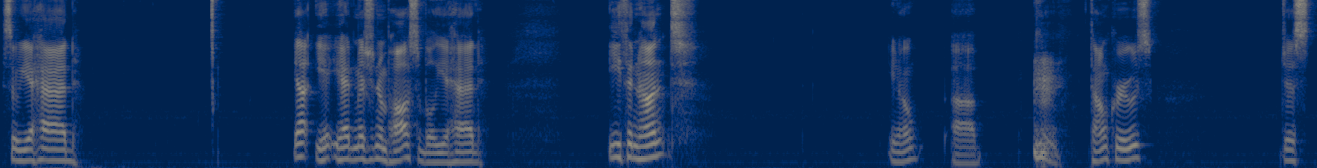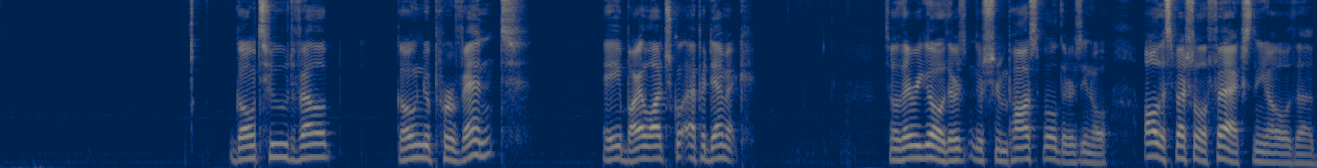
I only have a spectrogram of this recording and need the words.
So you had yeah, you, had Mission Impossible, you had Ethan Hunt, you know, uh, Tom Cruise, just going to develop, going to prevent a biological epidemic. So there we go. There's Mission Impossible. There's you know all the special effects. You know the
